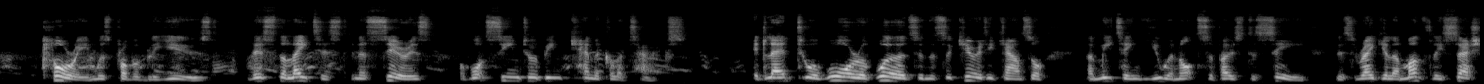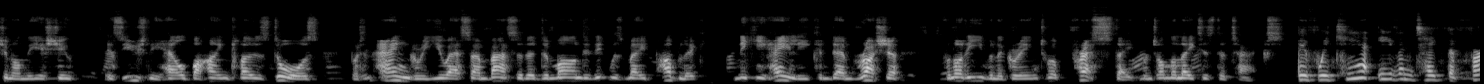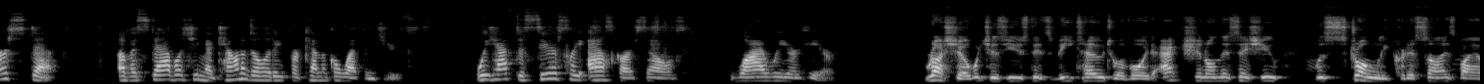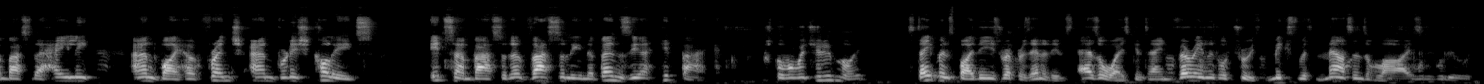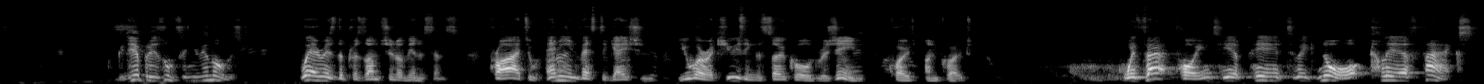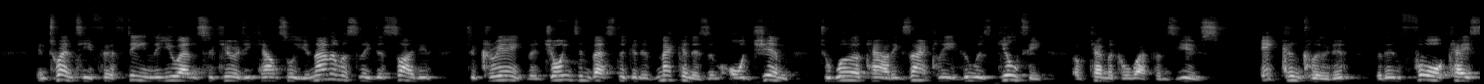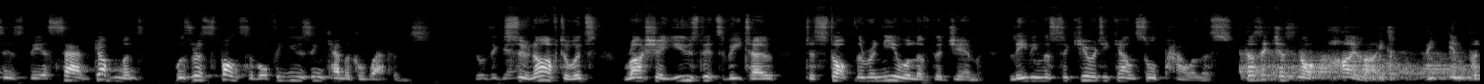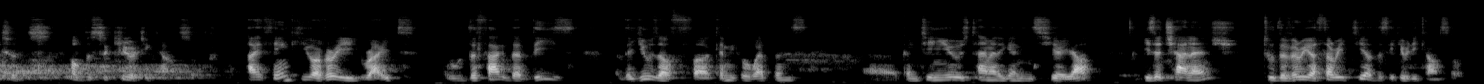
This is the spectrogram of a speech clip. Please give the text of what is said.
Chlorine was probably used. This, the latest in a series of what seemed to have been chemical attacks. It led to a war of words in the Security Council, a meeting you were not supposed to see. This regular monthly session on the issue is usually held behind closed doors, but an angry US ambassador demanded it was made public Nikki Haley condemned Russia for not even agreeing to a press statement on the latest attacks. If we can't even take the first step of establishing accountability for chemical weapons use, we have to seriously ask ourselves why we are here. Russia, which has used its veto to avoid action on this issue, was strongly criticized by Ambassador Haley and by her French and British colleagues. Its ambassador, Vassily Nebenzia, hit back. Statements by these representatives, as always, contain very little truth mixed with mountains of lies. Where is the presumption of innocence? Prior to any investigation, you were accusing the so called regime, quote unquote. With that point, he appeared to ignore clear facts. In 2015, the UN Security Council unanimously decided to create the Joint Investigative Mechanism, or JIM, to work out exactly who was guilty of chemical weapons use. It concluded that in four cases, the Assad government was responsible for using chemical weapons. Soon afterwards, Russia used its veto to stop the renewal of the JIM, leaving the Security Council powerless. Does it just not highlight the impotence of the Security Council? I think you are very right. The fact that these, the use of uh, chemical weapons uh, continues time and again in Syria is a challenge to the very authority of the Security Council.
